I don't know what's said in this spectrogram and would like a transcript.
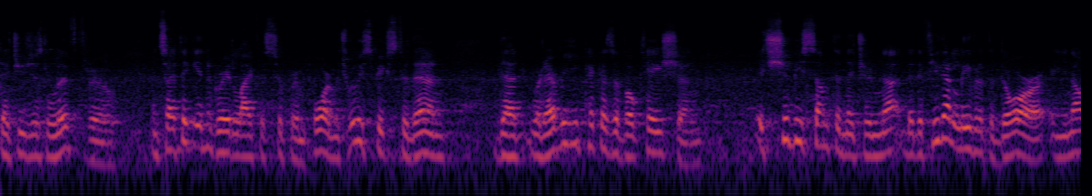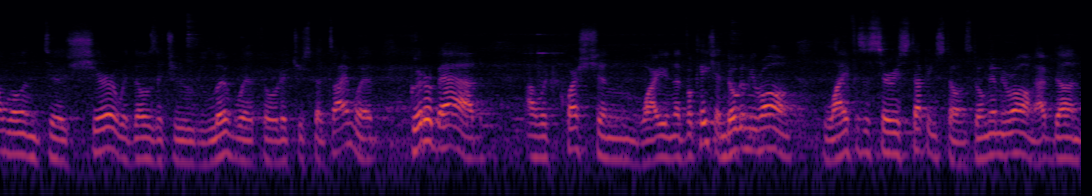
that you just live through. And so I think integrated life is super important, which really speaks to then that whatever you pick as a vocation, it should be something that you're not, that if you got to leave it at the door and you're not willing to share it with those that you live with or that you spend time with, good or bad, I would question why you're in that vocation. And don't get me wrong, life is a series of stepping stones. Don't get me wrong. I've done,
